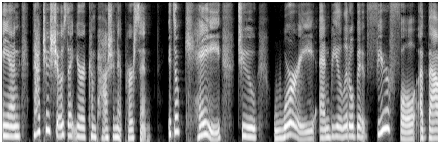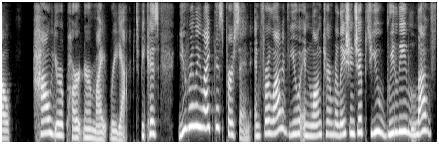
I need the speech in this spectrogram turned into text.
And that just shows that you're a compassionate person. It's okay to worry and be a little bit fearful about how your partner might react because you really like this person. And for a lot of you in long term relationships, you really love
